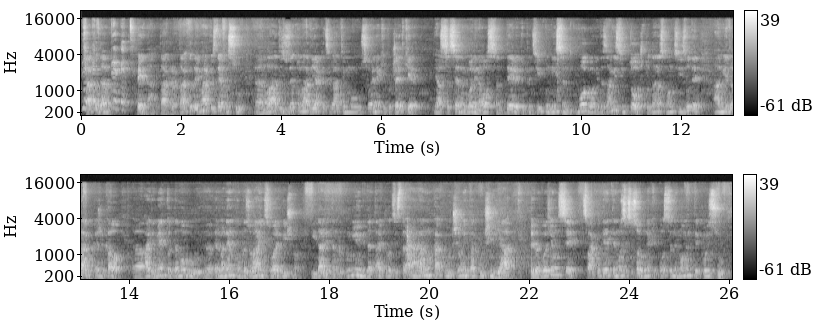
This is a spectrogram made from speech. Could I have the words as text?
Ne, tako da, pre pet. Pet dana, tako. Tako da i Marko i Stefan su e, mladi, izuzetno mladi. Ja kad se vratim u svoje neke početke, ja sa 7 godina, 8, 9 u principu nisam mogao ni da zamislim to što danas momci izvode, ali mi je drago, kažem, kao e, ajde mentor da mogu e, permanentno obrazovanje svoje lično i dalje da nadopunjujem i da taj proces traje, a naravno kako uče oni, tako učim ja. Prilagođavam se, svako dete nosi sa sobom neke posebne momente koji su e,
